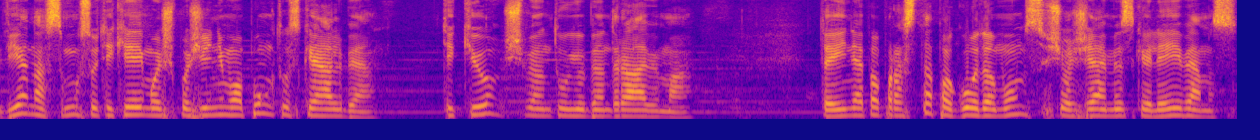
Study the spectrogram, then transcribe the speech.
Vienas mūsų tikėjimo išpažinimo punktų skelbia - tikiu šventųjų bendravimą. Tai nepaprasta pagoda mums šios žemės keleiviams,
